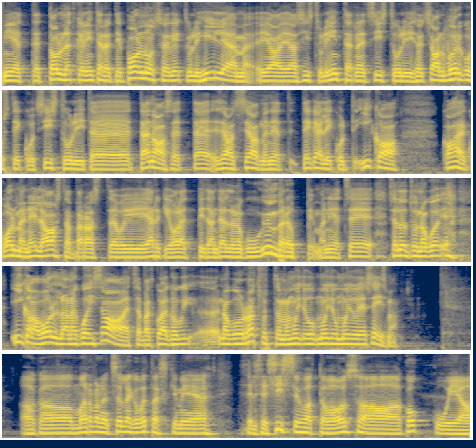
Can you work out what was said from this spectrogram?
nii et, et tol hetkel internetti polnud, see kõik tuli hiljem ja, ja siis tuli internet, siis tuli sotsiaalvõrgustikud, siis tulid tänased seadmed, nii et tegelikult iga kahe-kolme-nelja aasta pärast või järgi oled pidanud jälle nagu ümber õppima, nii et see, selle tõttu nagu eh, igav olla nagu ei saa, et sa pead kogu aeg nagu, nagu ratsutama, muidu, muidu, muidu jääd seisma. Aga ma arvan, et sellega võtakski meie sellise sissejuhatava osa kokku ja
